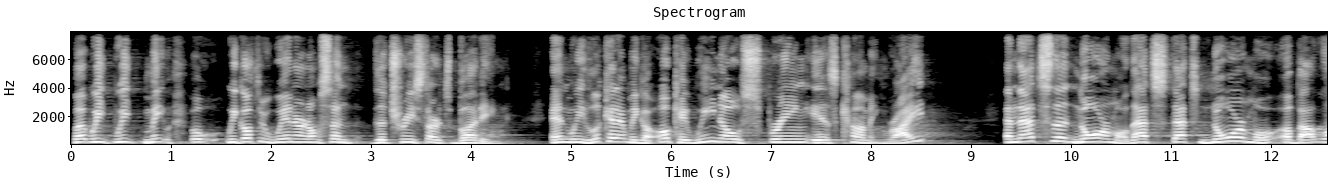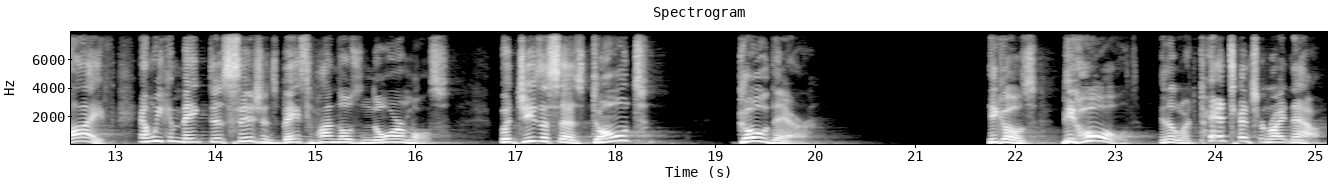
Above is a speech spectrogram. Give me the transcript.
But we, we, we go through winter, and all of a sudden the tree starts budding. And we look at it and we go, okay, we know spring is coming, right? And that's the normal. That's, that's normal about life. And we can make decisions based upon those normals. But Jesus says, don't go there. He goes, Behold, in other words, pay attention right now.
